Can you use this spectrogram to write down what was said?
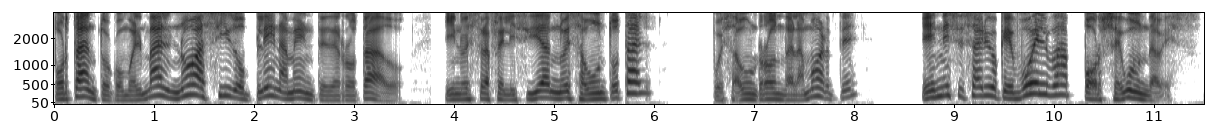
Por tanto, como el mal no ha sido plenamente derrotado y nuestra felicidad no es aún total, pues aún ronda la muerte, es necesario que vuelva por segunda vez.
